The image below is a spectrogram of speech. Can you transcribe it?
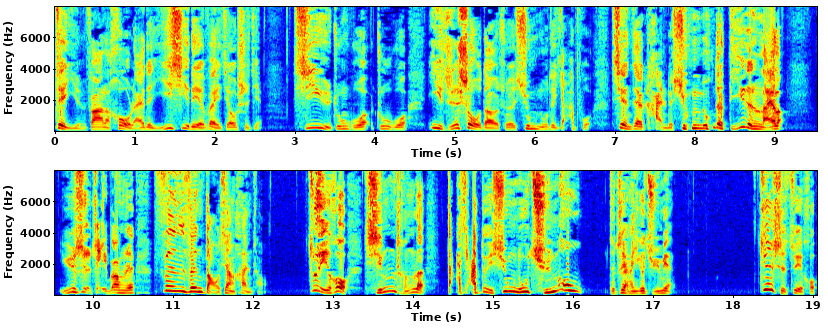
这引发了后来的一系列外交事件。西域中国诸国一直受到说匈奴的压迫，现在看着匈奴的敌人来了，于是这帮人纷纷倒向汉朝，最后形成了大家对匈奴群殴的这样一个局面。这是最后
